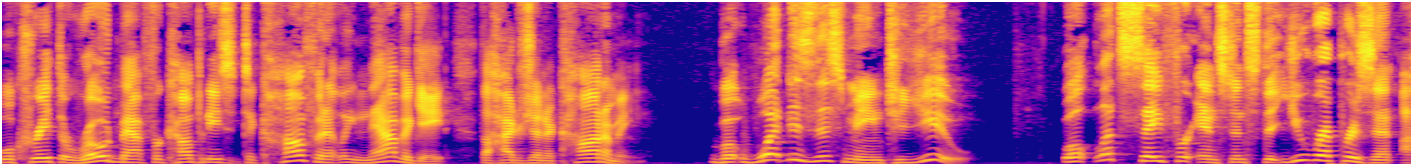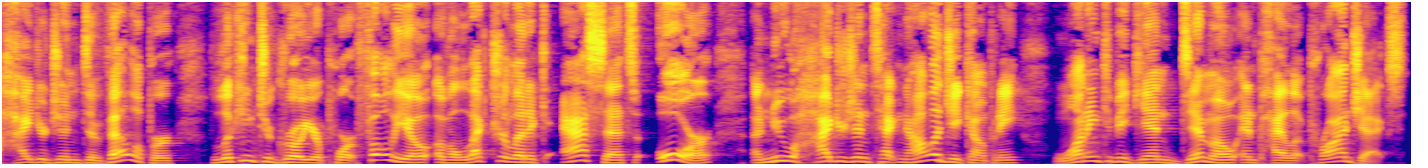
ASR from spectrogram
will create the roadmap for companies to confidently navigate the hydrogen economy. But what does this mean to you? Well, let's say, for instance, that you represent a hydrogen developer looking to grow your portfolio of electrolytic assets or a new hydrogen technology company wanting to begin demo and pilot projects.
